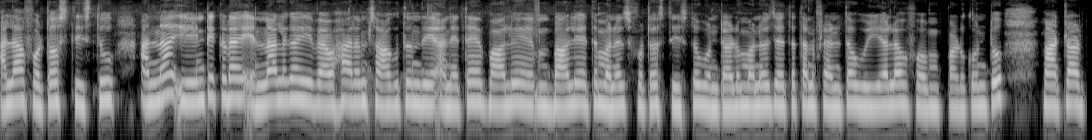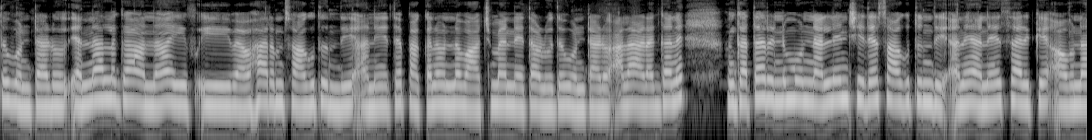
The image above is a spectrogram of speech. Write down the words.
అలా ఫొటోస్ తీస్తూ అన్న ఏంటి ఇక్కడ ఎన్నాళ్ళుగా ఈ వ్యవహారం సాగుతుంది? అని అయితే బాలు బాలు అయితే మనోజ్ ఫొటోస్ తీస్తూ ఉంటాడు. మనోజ్ అయితే తన ఫ్రెండ్తో ఉయ్యాలో పడుకుంటూ మాట్లాడుతూ ఉంటాడు. ఎన్నాళ్ళుగా అన్న ఈ ఈ వ్యవహారం సాగుతుంది? అని అయితే పక్కన ఉన్న వాచ్మ్యాన్ అయితే అడుగుతూ ఉంటాడు. అలా అడగగానే గత రెండు మూడు నెలల నుంచి ఇదే సాగుతుంది అని అనేసరికి అవునా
